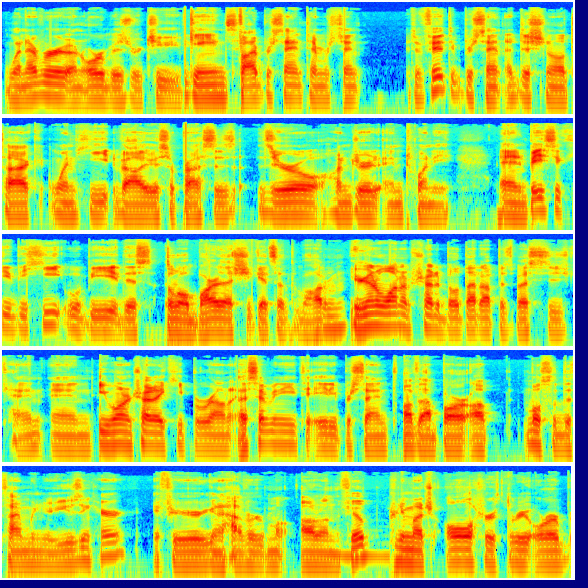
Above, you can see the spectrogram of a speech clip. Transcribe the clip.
whenever an orb is retrieved. Gains 5%, 10% to 50% additional attack when heat value surpasses 0, 120. And basically the heat will be this little bar that she gets at the bottom. You're going to want to try to build that up as best as you can. And you want to try to keep around a 70 to 80% of that bar up most of the time when you're using her. If you're going to have her out on the field, pretty much all her three orb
